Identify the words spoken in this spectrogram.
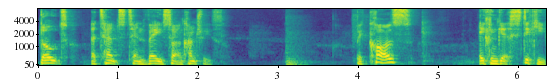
don't attempt to invade certain countries because it can get sticky.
